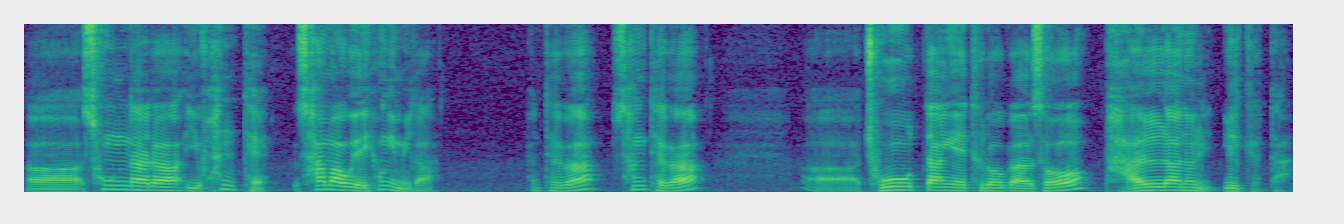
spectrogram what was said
어, 송나라 이 환태 사마우의 형입니다. 환태가 상태가 어, 조 땅에 들어가서 반란을 일으켰다.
